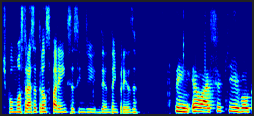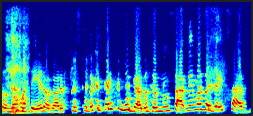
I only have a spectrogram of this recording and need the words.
Tipo, mostrar essa transparência assim de dentro da empresa. Sim, eu acho que voltando ao roteiro agora, porque isso tudo aqui foi fuga, vocês não sabem, mas a gente sabe.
